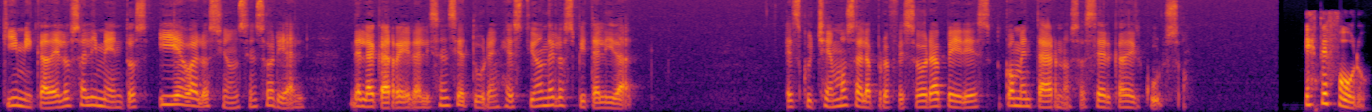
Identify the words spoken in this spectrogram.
Química de los Alimentos y Evaluación Sensorial de la carrera Licenciatura en Gestión de la Hospitalidad. Escuchemos a la profesora Pérez comentarnos acerca del curso. Este foro,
